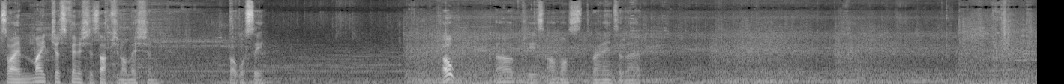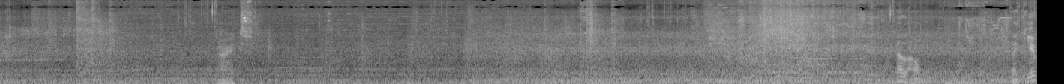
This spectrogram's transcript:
So I might just finish this optional mission. But we'll see. Oh! Oh, jeez, almost ran into that. Alright. Hello. Thank you.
